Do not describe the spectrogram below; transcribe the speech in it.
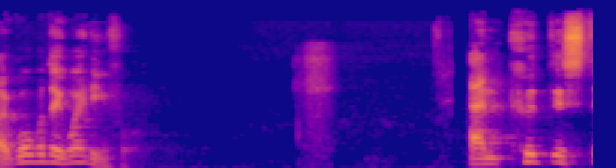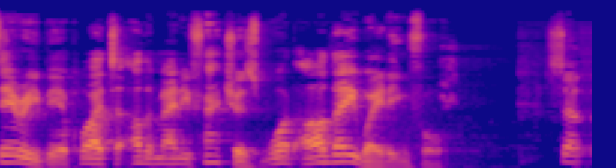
Like, what were they waiting for? And could this theory be applied to other manufacturers? What are they waiting for? So,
